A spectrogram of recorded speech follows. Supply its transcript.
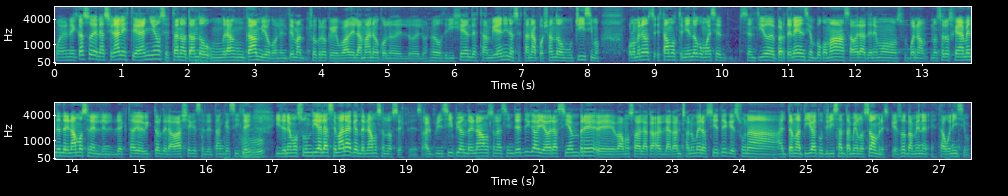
Bueno, en el caso de Nacional este año se está notando un gran cambio con el tema, yo creo que va de la mano con lo de, lo de los nuevos dirigentes también y nos están apoyando muchísimo. Por lo menos estamos teniendo como ese sentido de pertenencia un poco más. Ahora tenemos, bueno, nosotros generalmente entrenamos en el, el estadio de Víctor de la Valle, que es el del tanque Sisley, y tenemos un día a la semana que entrenamos en los céspedes. Al principio entrenábamos en la sintética y ahora siempre eh, vamos a la, a la cancha número 7, que es una alternativa que utilizan también los hombres, que eso también está buenísimo.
